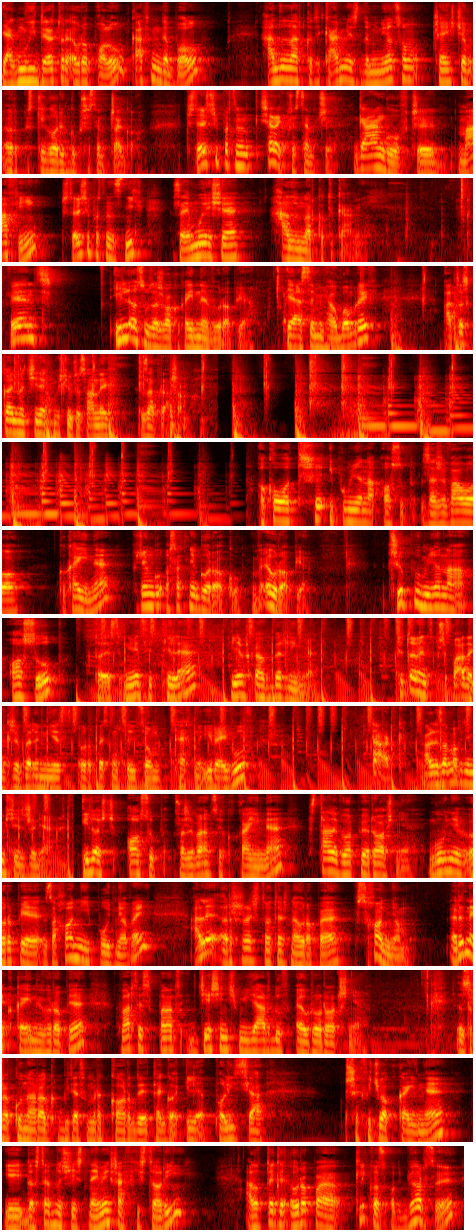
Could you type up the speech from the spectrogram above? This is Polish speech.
Jak mówi dyrektor Europolu, Catherine de Boll, handel narkotykami jest dominującą częścią europejskiego rynku przestępczego. 40% siatek przestępczych, gangów czy mafii, 40% z nich zajmuje się handlem narkotykami. Więc ile osób zażywa kokainę w Europie? Ja jestem Michał Bombrych, a to jest kolejny odcinek Myśli Uczesanych. Zapraszam. Około 3,5 miliona osób zażywało kokainę w ciągu ostatniego roku w Europie. 3,5 miliona osób to jest mniej więcej tyle, ile mieszka w Berlinie. Czy to więc przypadek, że Berlin jest europejską stolicą techno i rave'ów? Tak, ale zabawnie myśleć, że nie. Ilość osób zażywających kokainę stale w Europie rośnie, głównie w Europie Zachodniej i Południowej, ale rozszerza się to też na Europę Wschodnią. Rynek kokainy w Europie warty jest ponad 10 miliardów euro rocznie. Z roku na rok bite są rekordy tego, ile policja przechwyciła kokainy. Jej dostępność jest największa w historii, a do tego Europa tylko z odbiorcy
